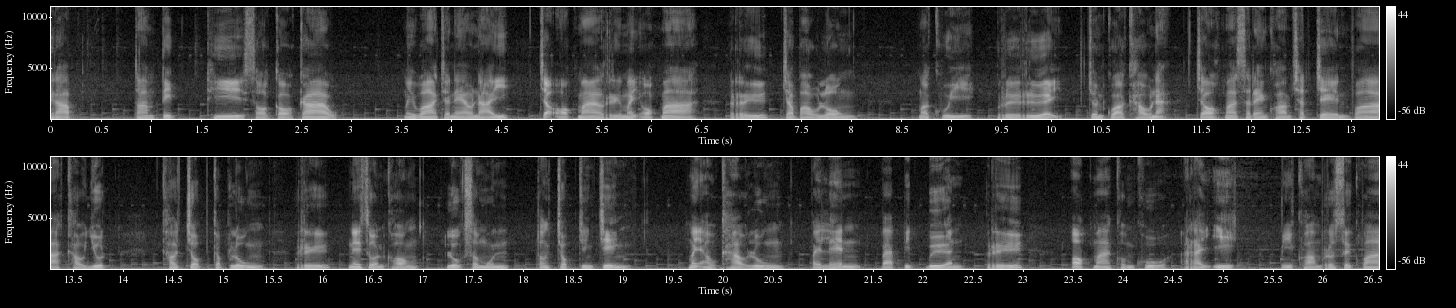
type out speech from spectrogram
ครับ ตามติดที่สก9ไม่ว่าจะแนวไหน จะออกมาหรือไม่ออกมา หรือจะเบาลง มาคุยเรื่อยๆ จนกว่าเขาน่ะจะออกมาแสดงความชัดเจนว่าเขาหยุด เขาจบกับลุง หรือในส่วนของลูกสมุนต้องจบจริงๆ ไม่เอาข่าวลุงไปเล่นแบบปิดเบือน หรือออกมาข่มขู่อะไรอีก มีความรู้สึกว่า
